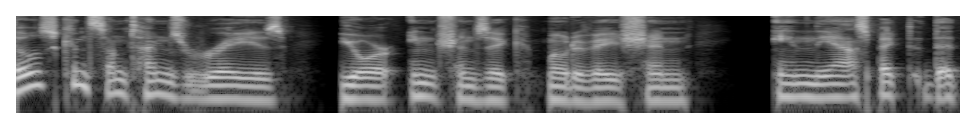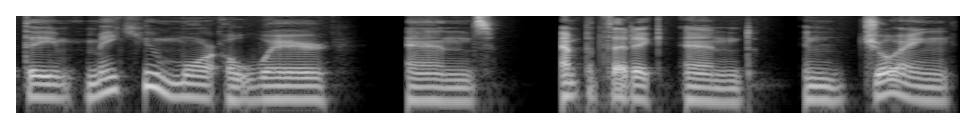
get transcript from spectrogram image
those can sometimes raise your intrinsic motivation in the aspect that they make you more aware and empathetic and enjoying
